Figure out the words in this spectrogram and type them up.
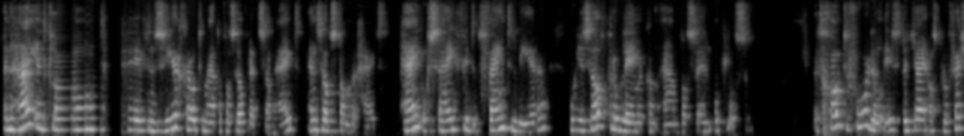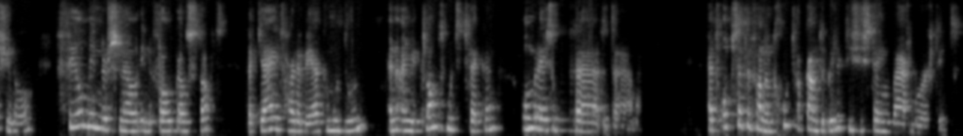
Een high-end klant heeft een zeer grote mate van zelfredzaamheid en zelfstandigheid. Hij of zij vindt het fijn te leren hoe je zelf problemen kan aanpassen en oplossen. Het grote voordeel is dat jij als professional veel minder snel in de valkuil stapt dat jij het harde werken moet doen en aan je klant moet trekken om resultaten te halen. Het opzetten van een goed accountability systeem waarborgt dit.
